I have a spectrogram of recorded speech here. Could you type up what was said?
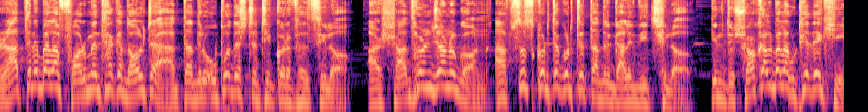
রাতের বেলা ফর্মে থাকা দলটা তাদের উপদেশটা ঠিক করে ফেলছিল। আর সাধারণ জনগণ আফসোস করতে করতে তাদের গালি দিচ্ছিল। কিন্তু সকালবেলা উঠে দেখি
